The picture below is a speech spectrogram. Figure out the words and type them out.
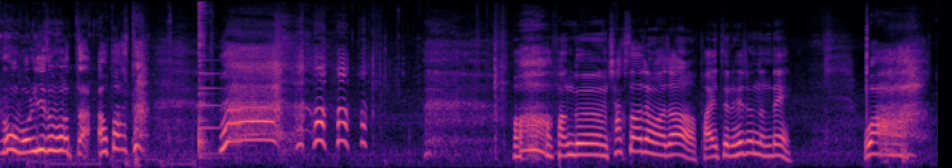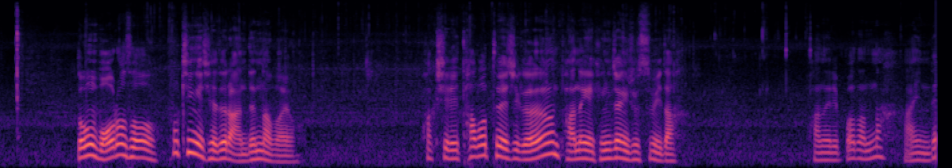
너무 멀리서 물었다. 아 빠졌다. 와 방금 착수하자마자 바이트를 해줬는데 와 너무 멀어서 후킹이 제대로 안 됐나 봐요. 확실히 타버트에 지금 반응이 굉장히 좋습니다. 바늘이 뻗었나? 아닌데?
